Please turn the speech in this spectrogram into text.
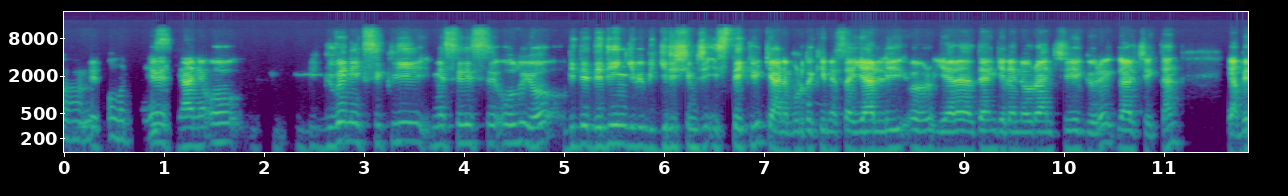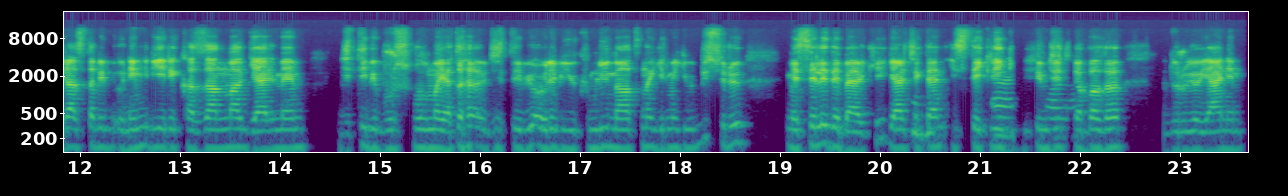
evet, olabiliriz. Evet yani o bir güven eksikliği meselesi oluyor. Bir de dediğin gibi bir girişimci isteklik yani buradaki mesela yerli yerelden gelen öğrenciye göre gerçekten ya biraz tabii önemli bir yeri kazanma, gelmem, ciddi bir burs bulma ya da ciddi bir öyle bir yükümlülüğün altına girme gibi bir sürü mesele de belki gerçekten istekli, evet, girişimci, evet. çabalı duruyor. Yani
